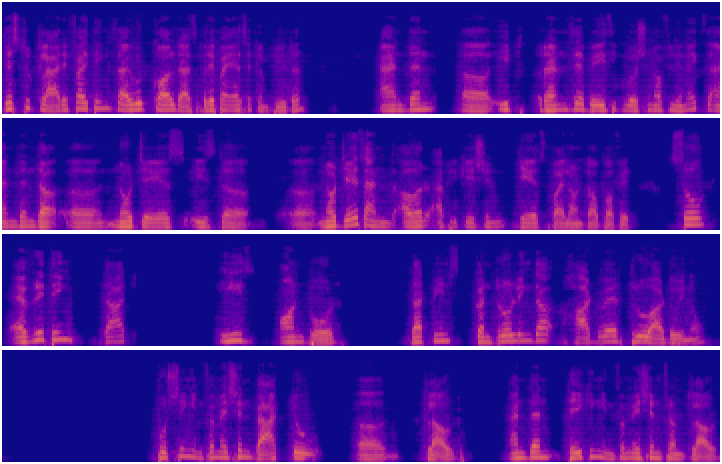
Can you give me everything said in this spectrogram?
just to clarify things, I would call Raspberry Pi as a computer, and then uh, it runs a basic version of Linux, and then the uh, Node.js is the uh, Node.js and our application JS file on top of it. So everything that is on board, that means controlling the hardware through Arduino, pushing information back to uh, cloud, and then taking information from cloud.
